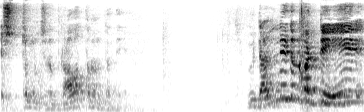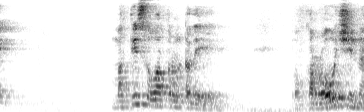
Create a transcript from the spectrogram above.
ఇష్టం వచ్చిన ప్రవర్తన ఉంటుంది. వీటన్నిటిని బట్టి మతి సువార్తలు ఉంటుంది. ఒక రోజున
